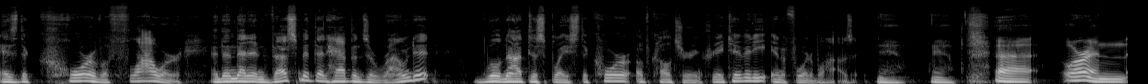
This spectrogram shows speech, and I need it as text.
as the core of a flower, and then that investment that happens around it will not displace the core of culture and creativity and affordable housing. Yeah, yeah. Uh, Oren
